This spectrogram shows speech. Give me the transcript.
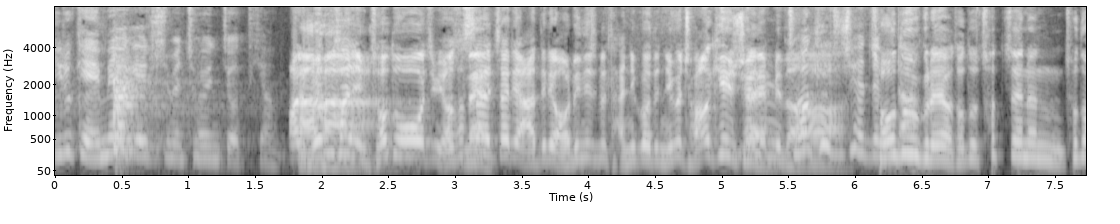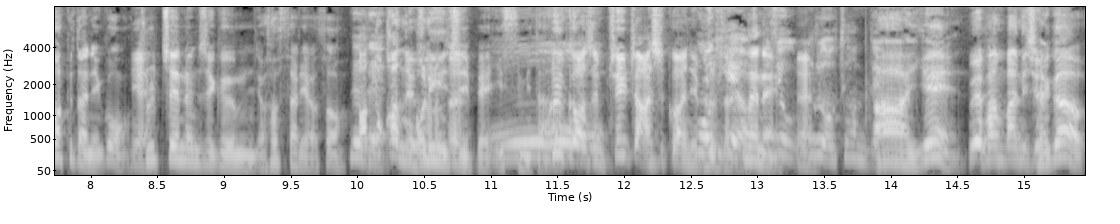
이렇게 애매하게 해주시면 저 이제 어떻게 합니까? 아니 변호사님 저도 지금 여섯 네. 살짜리 아들이 어린이집을 다니거든요. 이거 정확히 해주셔야 네. 됩니다. 정확히 해주셔야 됩니다. 저도 그래요. 저도 첫째는 초등학교 다니고 예. 둘째는 지금 여섯 살이어서 네. 아 똑같네요. 어린이집에 네. 있습니다. 오. 그러니까 선생님 제 입장 아실 거 아니에요. 뭐? 변호사님. 네네. 이제 우리 어떻게 하면 돼요? 아 이게 왜 반반이죠? 제가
